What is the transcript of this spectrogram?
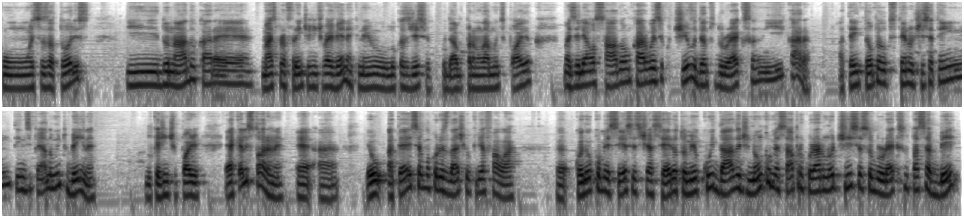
com esses atores, e do nada o cara é mais para frente a gente vai ver, né, que nem o Lucas disse, cuidado para não dar muito spoiler, mas ele é alçado a um cargo executivo dentro do Wrexham e, cara, até então, pelo que se tem notícia, tem, tem desempenhado muito bem, né? Do que a gente pode. É aquela história, né? É, a... eu Até essa é uma curiosidade que eu queria falar. É, quando eu comecei a assistir a série, eu tomei o cuidado de não começar a procurar notícias sobre o Wrexham para saber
